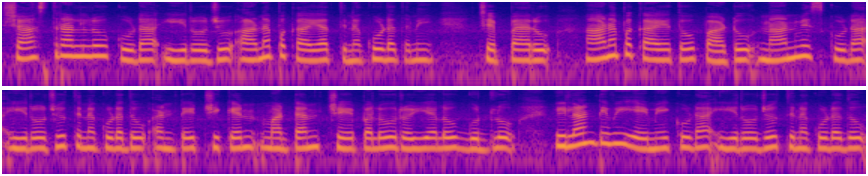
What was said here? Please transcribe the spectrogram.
శాస్త్రాలలో కూడా ఈరోజు ఆనపకాయ తినకూడదని చెప్పారు. ఆనపకాయతో పాటు నాన్ వెజ్ కూడా ఈరోజు తినకూడదు అంటే చికెన్ మటన్ చేపలు రొయ్యలు గుడ్లు ఇలాంటివి ఏమీ కూడా ఈరోజు తినకూడదు.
